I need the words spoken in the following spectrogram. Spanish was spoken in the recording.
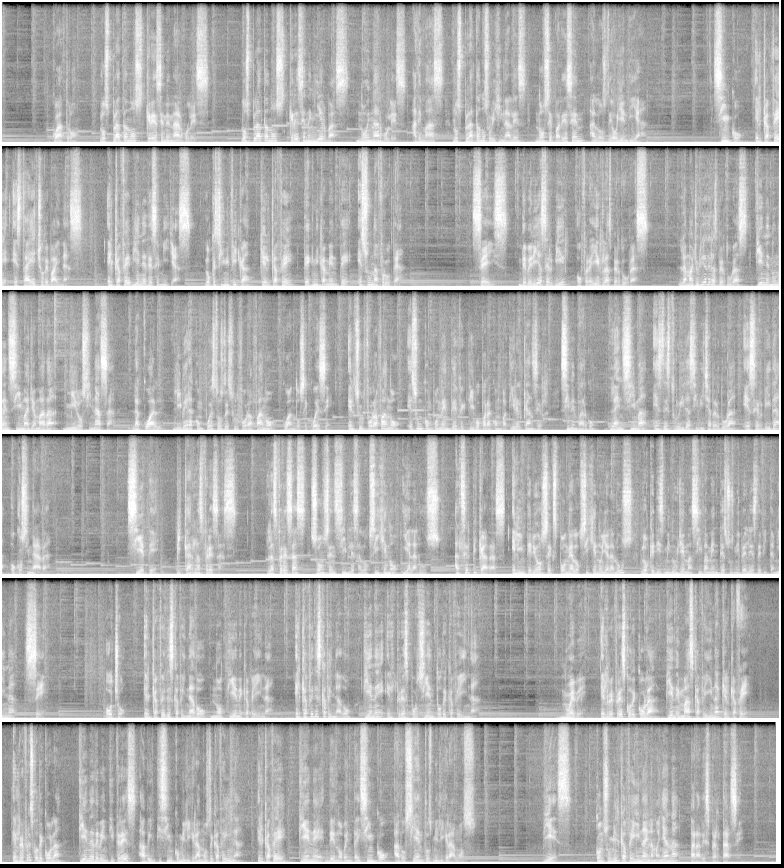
4. Los plátanos crecen en árboles. Los plátanos crecen en hierbas, no en árboles. Además, los plátanos originales no se parecen a los de hoy en día. 5. El café está hecho de vainas. El café viene de semillas lo que significa que el café técnicamente es una fruta. 6. Debería servir o freír las verduras. La mayoría de las verduras tienen una enzima llamada mirosinasa, la cual libera compuestos de sulforafano cuando se cuece. El sulforafano es un componente efectivo para combatir el cáncer. Sin embargo, la enzima es destruida si dicha verdura es hervida o cocinada. 7. Picar las fresas. Las fresas son sensibles al oxígeno y a la luz. Al ser picadas, el interior se expone al oxígeno y a la luz, lo que disminuye masivamente sus niveles de vitamina C. 8. El café descafeinado no tiene cafeína. El café descafeinado tiene el 3% de cafeína. 9. El refresco de cola tiene más cafeína que el café. El refresco de cola tiene de 23 a 25 miligramos de cafeína. El café tiene de 95 a 200 miligramos. 10. Consumir cafeína en la mañana para despertarse.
